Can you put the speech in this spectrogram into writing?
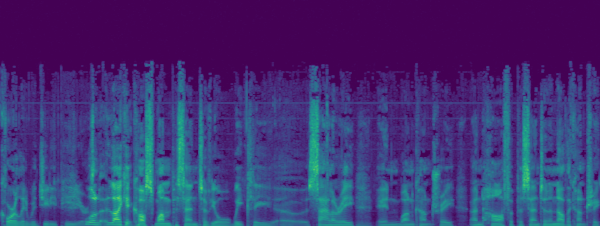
correlated with GDP or Well, something like it costs 1% of your weekly uh, salary Mm. in one country and half a percent in another country.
